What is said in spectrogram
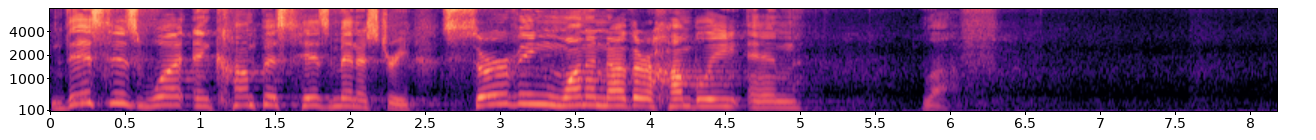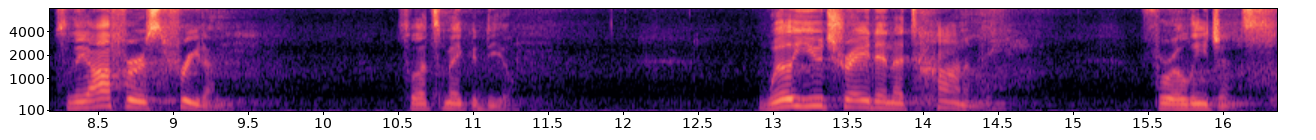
This is what encompassed his ministry serving one another humbly in love. So the offer is freedom. So let's make a deal. Will you trade in autonomy for allegiance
